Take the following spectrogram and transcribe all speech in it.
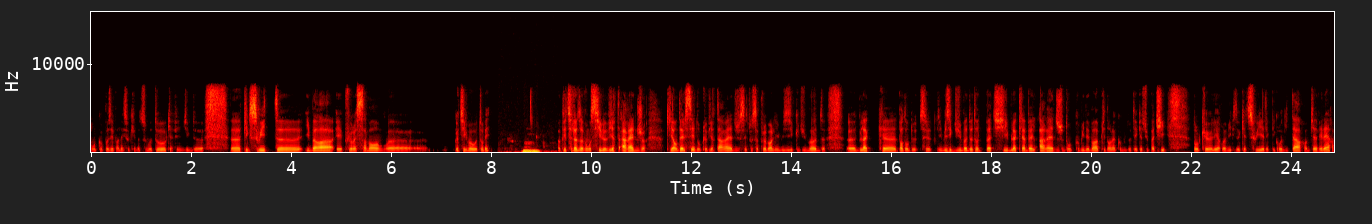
donc composé par Daisuke Matsumoto, qui a fait les musiques de euh, Pink Sweet, Ibara et plus récemment euh, Gothic Maotome. Mhm. À côté de cela, nous avons aussi le Virt Arrange qui est en DLC. Donc le Virt Arrange, c'est tout simplement les musiques du mode euh, Black, euh, pardon, les musiques du mode Patchy Black Label Arrange, donc communément appelé dans la communauté Katsupachi. Donc euh, les remixes de Katsui avec des gros guitares bien vénères.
